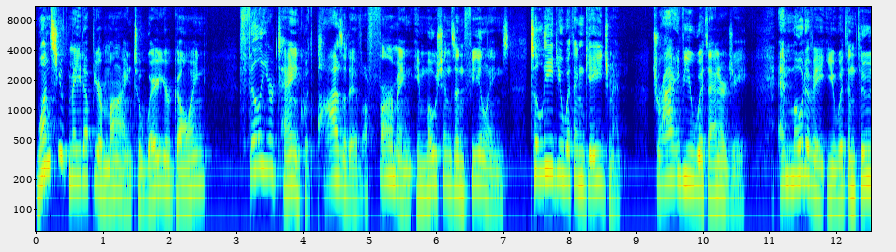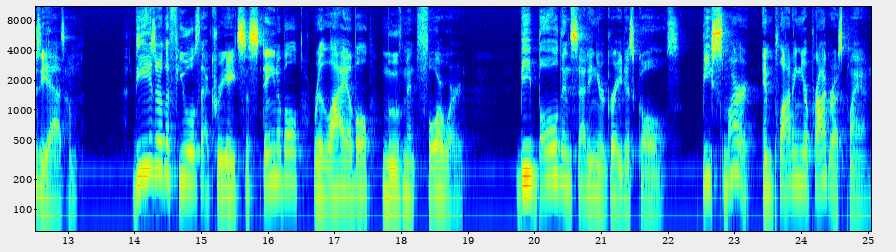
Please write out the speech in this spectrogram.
Once you've made up your mind to where you're going, fill your tank with positive, affirming emotions and feelings to lead you with engagement, drive you with energy, and motivate you with enthusiasm. These are the fuels that create sustainable, reliable movement forward. Be bold in setting your greatest goals. Be smart in plotting your progress plan.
